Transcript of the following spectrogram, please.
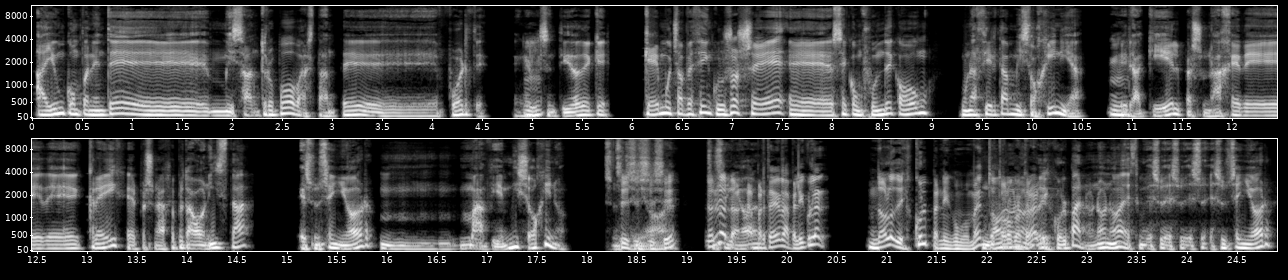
Hay un componente misántropo bastante fuerte, en el sentido de que, que muchas veces incluso se, eh, se confunde con una cierta misoginia. Mira, aquí el personaje de, de, Craig, el personaje protagonista, es un señor mm, más bien misógino. sí, sí, sí, sí, aparte de la película no lo disculpa en ningún momento, no, todo lo contrario. No, disculpa, no, no, no. Es, un señor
